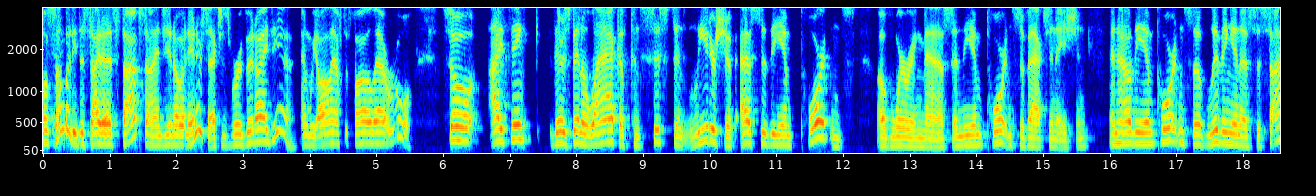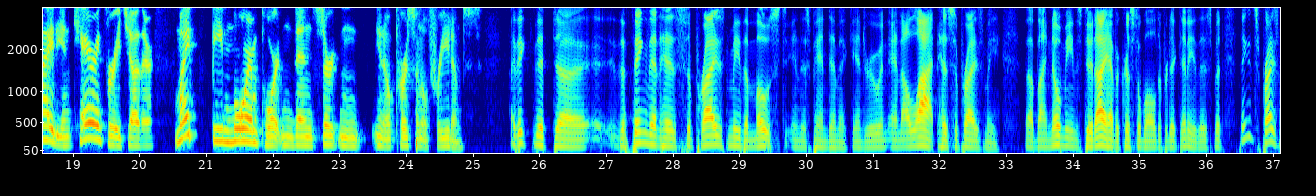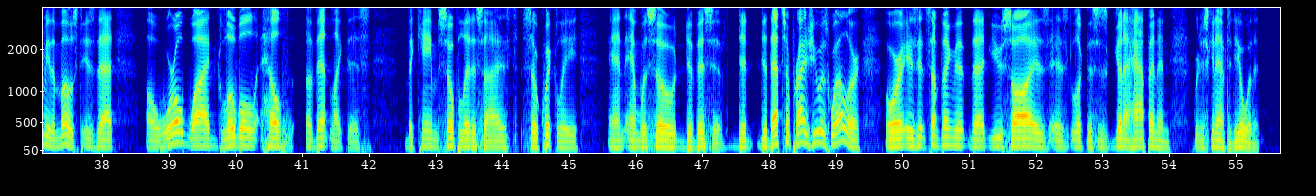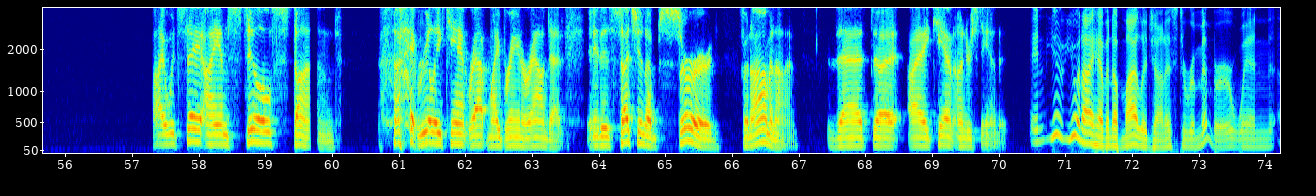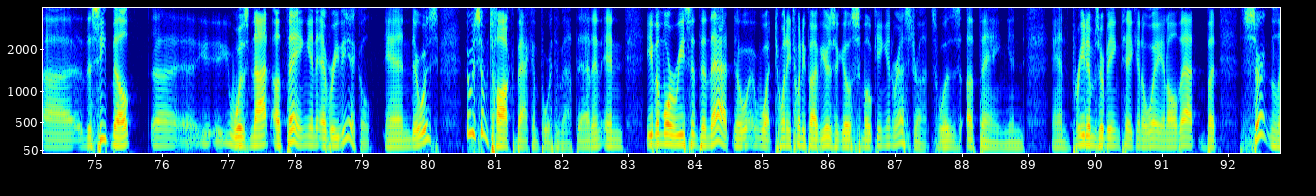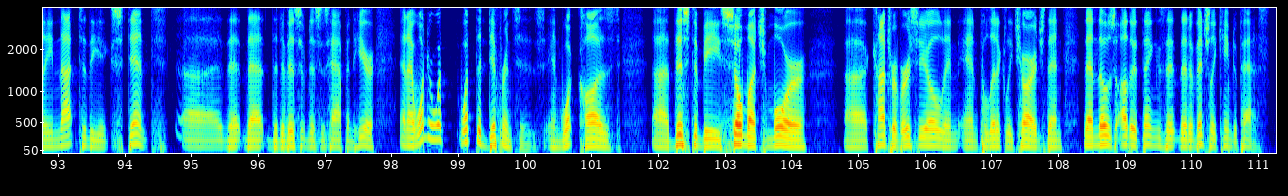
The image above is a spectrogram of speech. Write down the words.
Well, somebody decided that stop signs, you know, at intersections were a good idea, and we all have to follow that rule. So I think there's been a lack of consistent leadership as to the importance of wearing masks and the importance of vaccination and how the importance of living in a society and caring for each other might be more important than certain, you know, personal freedoms. I think that uh, the thing that has surprised me the most in this pandemic, Andrew, and, and a lot has surprised me. Uh, by no means did I have a crystal ball to predict any of this, but I think it surprised me the most is that a worldwide global health event like this became so politicized so quickly and, and was so divisive. Did did that surprise you as well, or or is it something that, that you saw as, as look, this is going to happen and we're just going to have to deal with it? I would say I am still stunned. I really can't wrap my brain around that. It is such an absurd phenomenon that uh, I can't understand it. And you, you and I have enough mileage on us to remember when uh, the seatbelt uh, was not a thing in every vehicle and there was there was some talk back and forth about that and and even more recent than that what 20 25 years ago smoking in restaurants was a thing and and freedoms are being taken away and all that but certainly not to the extent uh, that that the divisiveness has happened here and I wonder what what the difference is and what caused uh, this to be so much more uh, controversial and, and politically charged than than those other things that, that eventually came to pass?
